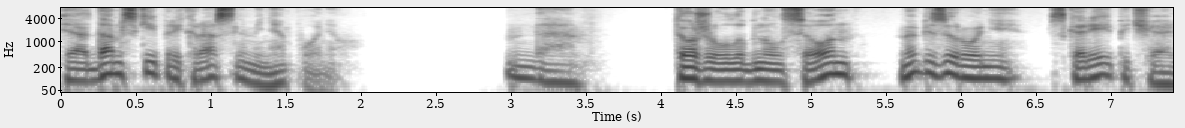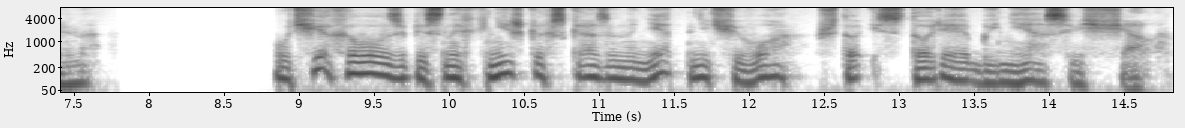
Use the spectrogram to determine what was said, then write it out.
и Адамский прекрасно меня понял. Да, тоже улыбнулся он, но без иронии, скорее печально. У Чехова в записных книжках сказано «нет ничего, что история бы не освещала».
